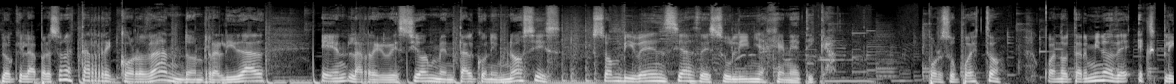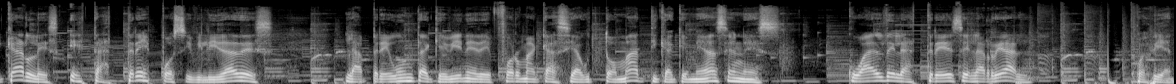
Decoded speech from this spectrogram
lo que la persona está recordando en realidad en la regresión mental con hipnosis son vivencias de su línea genética. Por supuesto, cuando termino de explicarles estas tres posibilidades, la pregunta que viene de forma casi automática que me hacen es, ¿cuál de las tres es la real? Pues bien,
